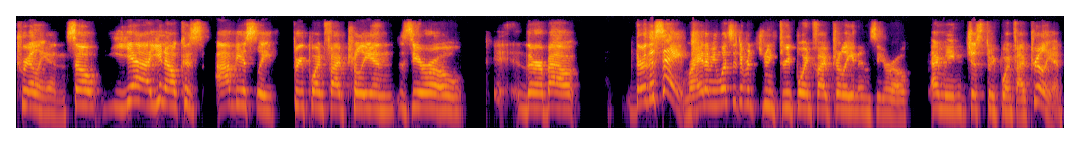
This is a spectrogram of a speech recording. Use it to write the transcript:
trillion. So yeah, you know, because obviously three point five trillion zero, eh, they're about they're the same, right? I mean, what's the difference between three point five trillion and zero? I mean, just 3.5 trillion.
